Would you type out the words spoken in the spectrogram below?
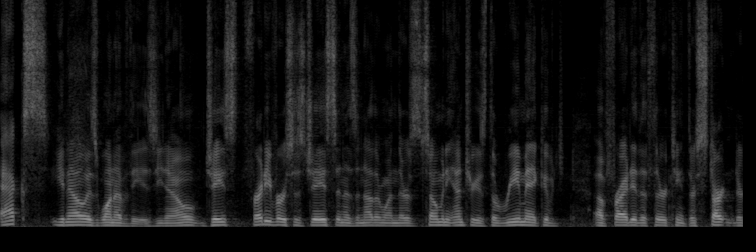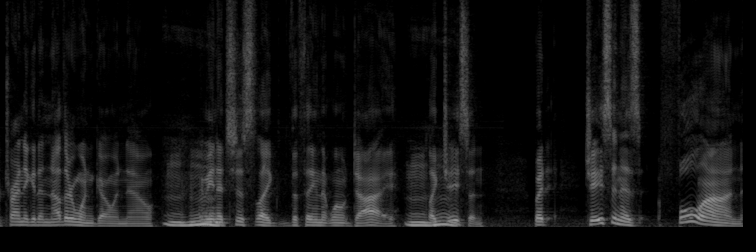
X, you know, is one of these. You know, Jason, Freddy versus Jason is another one. There's so many entries. The remake of of Friday the Thirteenth. They're starting. They're trying to get another one going now. I mean, mm-hmm. it's just like the thing that won't die, like mm-hmm. Jason. But Jason is full on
